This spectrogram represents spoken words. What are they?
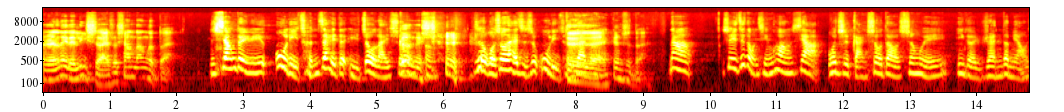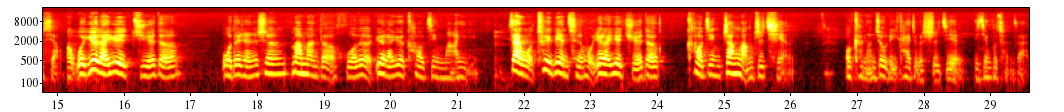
人类的历史来说，相当的短。相对于物理存在的宇宙来说，更是。这我说的还只是物理 存在的，对对，更是短。那所以这种情况下，我只感受到身为一个人的渺小啊，我越来越觉得我的人生慢慢的活得越来越靠近蚂蚁，在我蜕变成我越来越觉得。靠近蟑螂之前，我可能就离开这个世界，已经不存在了。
